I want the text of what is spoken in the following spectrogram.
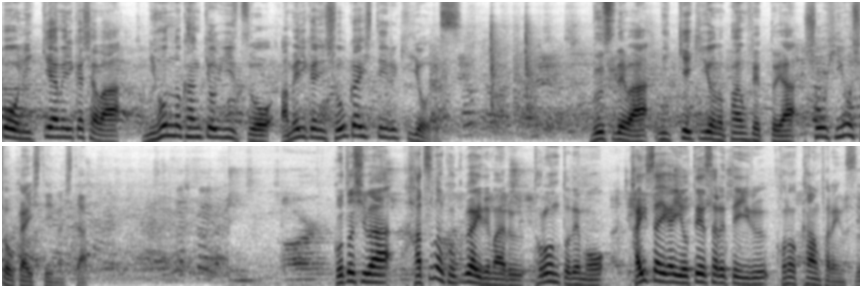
方、日系アメリカ社は日本の環境技術をアメリカに紹介している企業です。ブースでは日系企業のパンフレットや商品を紹介していました。今年は初の国外でもあるトロントでも開催が予定されているこのカンファレンス。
